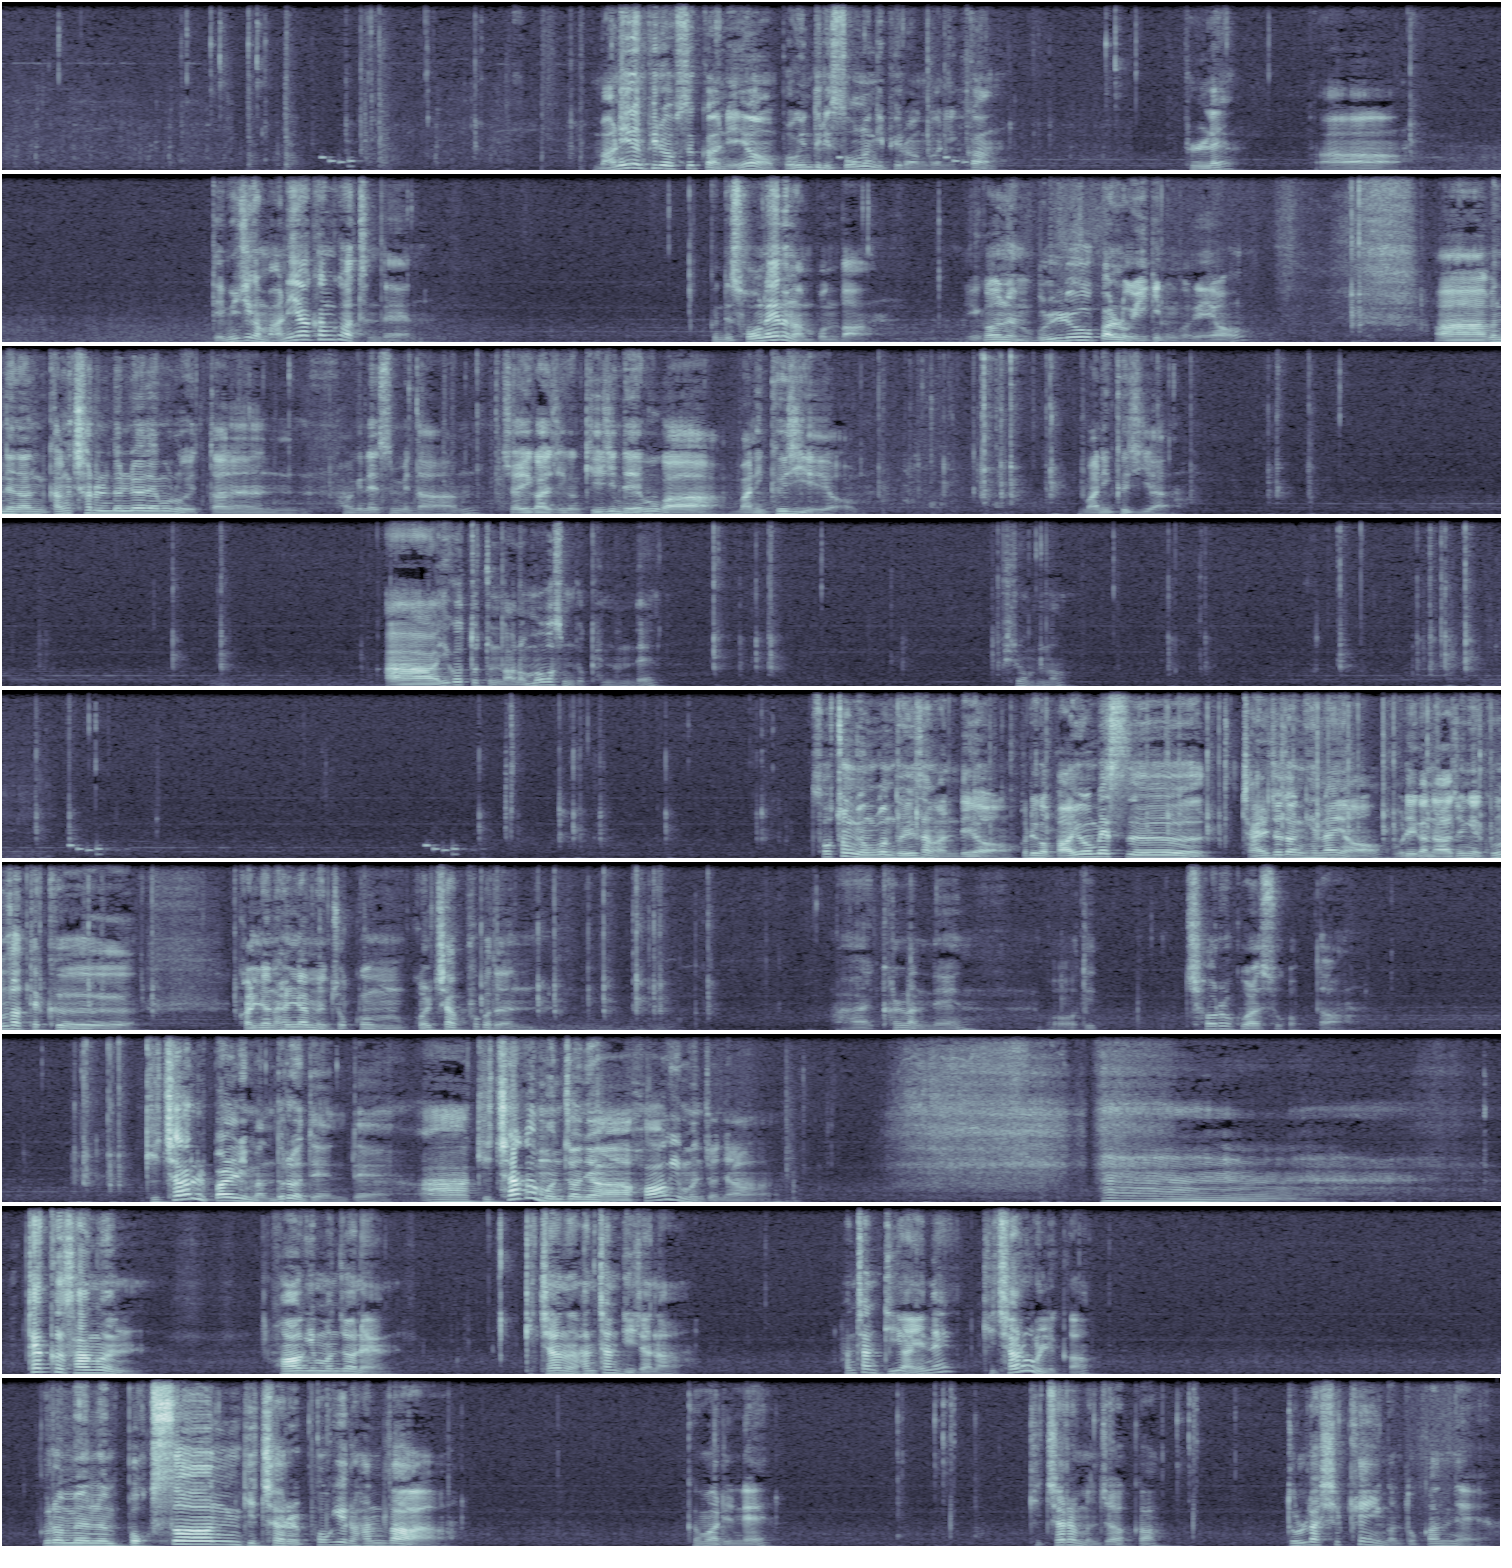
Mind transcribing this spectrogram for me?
많이는 필요 없을 거 아니에요. 본인들이 쏘는 게 필요한 거니까. 플레? 아. 데미지가 많이 약한 것 같은데. 근데 손해는 안 본다. 이거는 물류빨로 이기는 거네요. 아, 근데 난 강철을 늘려냄으로 일단은 확인했습니다. 저희가 지금 기지 내부가 많이 그지예요. 많이 그지야. 아, 이것도 좀 나눠 먹었으면 좋겠는데. 필요 없나? 소총 연구는 더 이상 안 돼요. 그리고 바이오매스 잘 저장해놔요. 우리가 나중에 군사테크 관련하려면 조금 골치 아프거든. 아이, 큰일 났네. 뭐 어디, 철을 구할 수가 없다. 기차를 빨리 만들어야 되는데. 아, 기차가 먼저냐, 화학이 먼저냐. 음, 테크상은 화학이 먼저네. 기차는 한참 뒤잖아. 한참 뒤 아니네? 기차로 올릴까? 그러면은 복선 기차를 포기를 한다. 그 말이네. 기차를 먼저 할까? 둘 다 10K인 건 똑같네.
